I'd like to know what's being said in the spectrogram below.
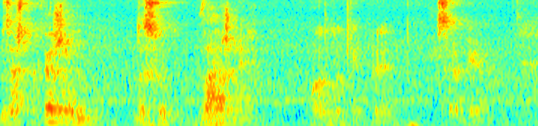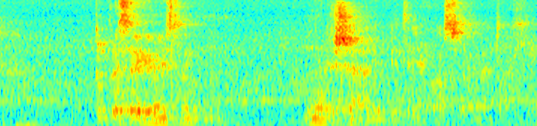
Zašto kažem da su važne odluke pred Srbijom? Tu pre svega mislim na rešavanje pitanja Kosova i Metohije.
